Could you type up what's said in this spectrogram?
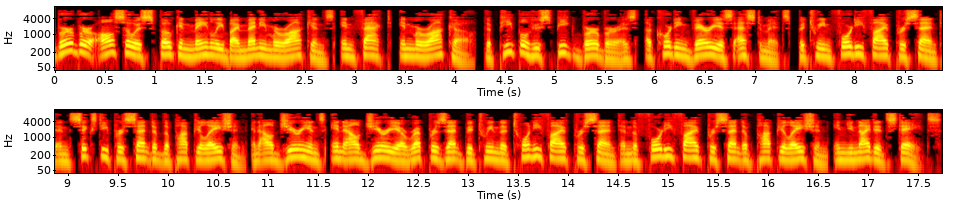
Berber also is spoken mainly by many Moroccans in fact, in Morocco, the people who speak Berber is, according various estimates, between 45% and 60% of the population and Algerians in Algeria represent between the 25% and the 45% of population in United States.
